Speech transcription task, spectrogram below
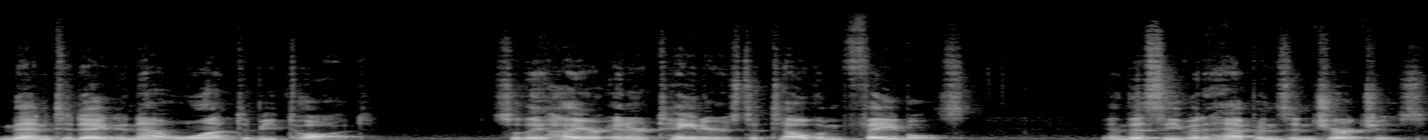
Men today do not want to be taught, so they hire entertainers to tell them fables, and this even happens in churches.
